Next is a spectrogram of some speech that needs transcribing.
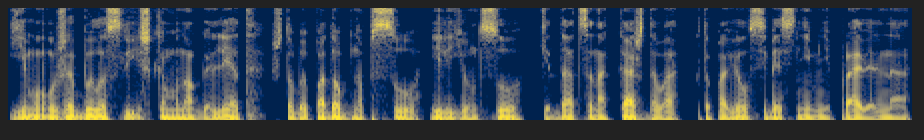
Ему уже было слишком много лет, чтобы, подобно псу или юнцу, кидаться на каждого, кто повел себя с ним неправильно.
